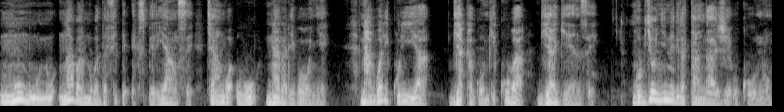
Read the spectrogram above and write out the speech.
nk'umuntu nk'abantu badafite experience cyangwa ubu nararibonye. Ntabwo ari kuriya byakagombye kuba byagenze. Ngo byonyine biratangaje ukuntu.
